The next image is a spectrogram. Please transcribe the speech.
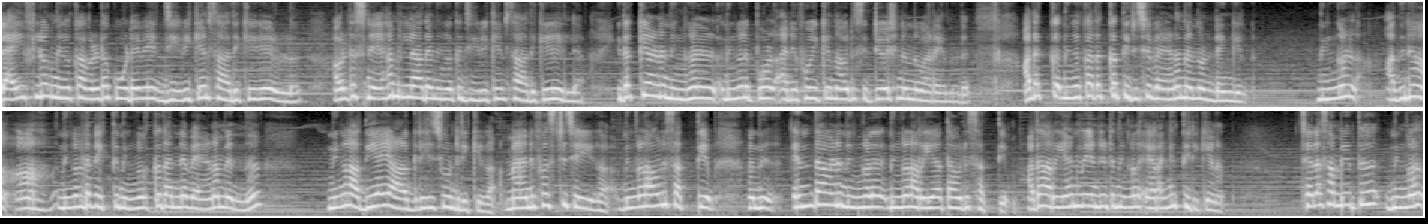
ലൈഫ് ലോങ് നിങ്ങൾക്ക് അവരുടെ കൂടെ ജീവിക്കാൻ സാധിക്കുകയുള്ളൂ. അവരുടെ സ്നേഹമില്ലാതെ നിങ്ങൾക്ക് ജീവിക്കാൻ സാധിക്കുകയില്ല. ഇതൊക്കെയാണ് നിങ്ങൾ നിങ്ങളിപ്പോൾ അനുഭവിക്കുന്ന ഒരു സിറ്റുവേഷൻ എന്ന് പറയുന്നത്. അതൊക്കെ നിങ്ങൾക്കതൊക്കെ തിരിച്ചു വേണമെന്നുണ്ടെങ്കിൽ നിങ്ങൾ അതിന് ആ നിങ്ങളുടെ വ്യക്തി നിങ്ങൾക്ക് തന്നെ വേണമെന്ന് നിങ്ങൾ അതിയായി ആഗ്രഹിച്ചുകൊണ്ടിരിക്കുക. മാനിഫെസ്റ്റ് ചെയ്യുക. നിങ്ങൾ ആ ഒരു സത്യം എന്താണ് നിങ്ങൾ നിങ്ങൾ അറിയാത്ത ആ ഒരു സത്യം. അത് അറിയാൻ വേണ്ടിയിട്ട് നിങ്ങൾ ഇറങ്ങിത്തിരിക്കണം. ചില സമയത്ത് നിങ്ങൾ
